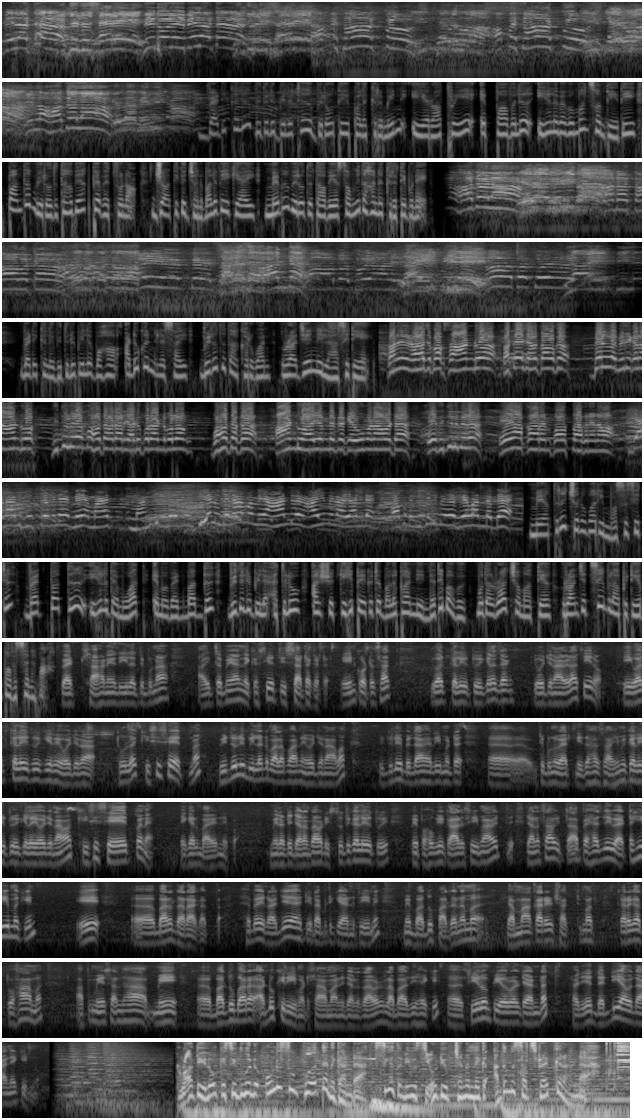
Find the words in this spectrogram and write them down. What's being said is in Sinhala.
බෙලට විදුලි සැරේ විදුලි බෙලට අපේ සාක්කු අපේ සාක්කු ඉල්ල හදලා වැඩි කළ විදුලි බිලට විරෝධය පළ කරමින් ඊය රාත්‍රයේ එප්පාවල ඉහළ වැවමන් සන්තියේදී පන්දම් විරෝධතාවයක් පැවැත්වුණා. ජාතික ජනබලවේගයයි මෙම විරෝධතාවය සංවිධාන කර තිබුණේ. හදලා ජනතාවට සනසවන්න ලයිට් බිලේ වැඩි කළ විදුලි බිල වහා අඩුකරන ලෙසයි විරෝධතාකරුවන් රජයෙන් ඉල්ලා සිටියේ. රනිල් රාජපක්ෂ ආණ්ඩුව රටේ ජනතාවක බෙල්ල මිරිකන ආණ්ඩුවක් විදුලිය මොහොතකට හරි අඩු කරන්න බලන් මොහොතක ආණ්ඩුව IMF එකේ උමනාවට ඒ විදුලි බිල ඒ ආකාරයෙන් පවත්වාගෙන යනවා. ජනාධිපතිතුමනි මේ මන්ත්‍රීවරුන් සියලු දෙනාම මේ ආණ්ඩුවෙන් අයින් වෙලා යන්න අපිට විදුලි බිල ගෙවන්න බෑ. මේ අතර ජනවාරි මස සිට වැඩ්බද්ද ඉහළ දැමුවත් එම වැඩ්බද්ද විදුලි බිල ඇතුළු අංශ කිහිපයකට බලපන්නේ නැති බව මුදල් රාජ්‍ය අමාත්‍ය රංජිත් සීබලාපිටිය පවසනවා. වැට් සහනය දීලා තිබුණා අයිතමයන් එකසිය තිස් අටකට එයින් කොටසක් ඉවත් කළ යුතුයි කියලා දැන් යෝජනා වෙලා තියෙනවා. ඒ ඉවත් කළ යුතුයි කියන යෝජනා තුල කිසිසේත්ම විදුලි බිලට බලපාන යෝජනාවක් විදුලිය බෙදා හැරීමට තිබුණු වැට් නිදහස අහිමි කළ යුතුයි කියලා යෝජනාවක් කිසිසේත්ම නැහැ. ඒ ගැන බය වෙන්න එපා. මේ රටේ ජනතාවට ස්තුති කළ යුතුයි මේ පහුගිය කාල සීමාවෙත් ජනතාව ඉතා පැහැදිලි වැටහීමකින් ඒ අ, බර දරාගත්තා. හැබැයි රජය හැටියට අපිට කියන්න තියෙන්නේ මේ බදු පදනම යම් ආකාරයට ශක්තිමත් කරගත් වහාම අපි මේ සඳහා මේ අ, බදු බර අඩු කිරීමට සාමාන්‍ය ජනතාවට ලබා දිය හැකි අ, සියලුම පියවරවලට යන්නත් රජය දැඩි අවධානයක ඉන්නවා. රටේ ලෝකෙ සිදුවන උණුසුම් පුවත් දැනගන්න සියත නිවස් YouTube channel එක අදම subscribe කරන්න.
